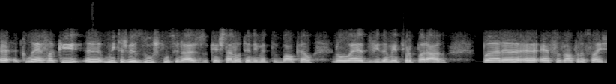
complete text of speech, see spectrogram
eh, que leva a que eh, muitas vezes os funcionários, quem está no atendimento do balcão, não é devidamente preparado para eh, essas alterações.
